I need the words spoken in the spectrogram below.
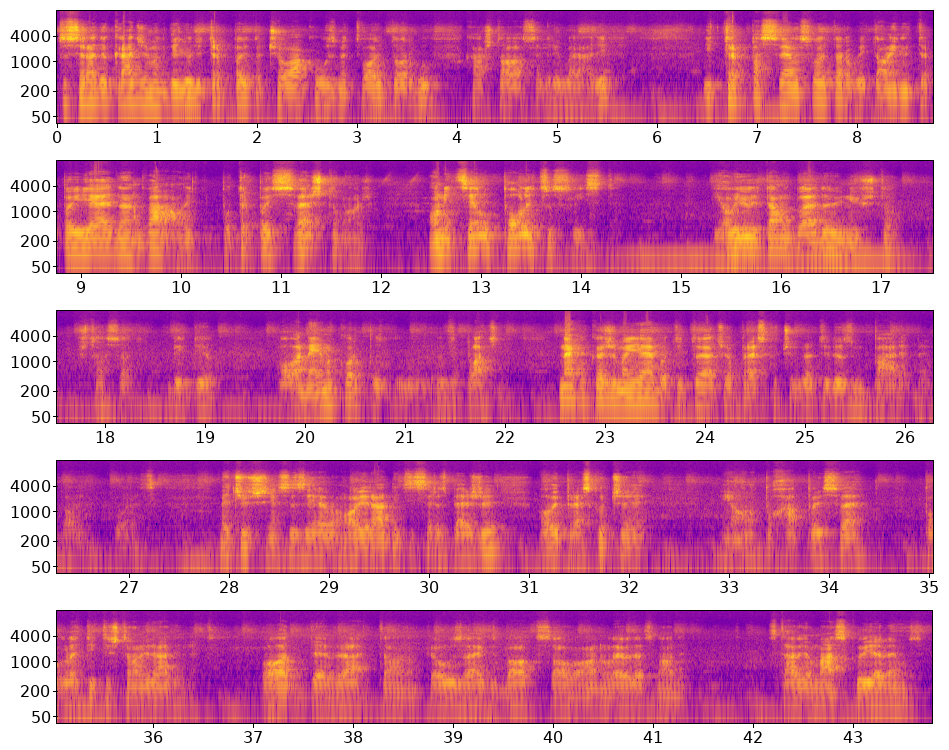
To se radi o krađama gde ljudi trpaju, znači ovako uzme tvoju torbu, kao što ova sad riba radi, i trpa sve u svoju torbu. I to oni ne trpaju jedan, dva, oni potrpaju sve što može. Oni celu policu sliste. I ovi ljudi tamo gledaju ništa. Šta sad? big deal. Ova nema korpu za plaćanje. Neko kaže, ma jebo ti to, ja ću preskočim, brate, da uzmem pare, bre, boli, kurac. Neću više nje se zajevam, ovi radnici se razbeže, ovi preskoče i ono, pohapaju sve. Pogledajte što oni rade, brate. Ode, brate, ono, kao uza Xbox, ovo, ono, levo, desno, ode. Stavio masku i jebe mu se.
